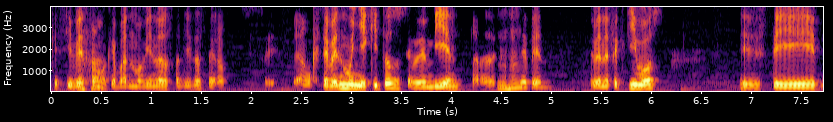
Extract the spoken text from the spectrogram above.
que si ves como que van moviendo las patitas, pero pues, este, aunque se ven muñequitos, se ven bien, la verdad que se, ven, se ven efectivos. Este,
